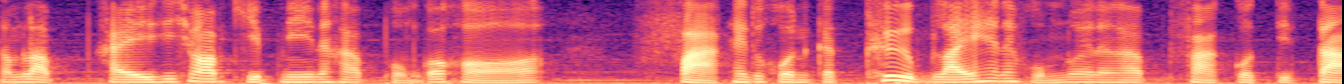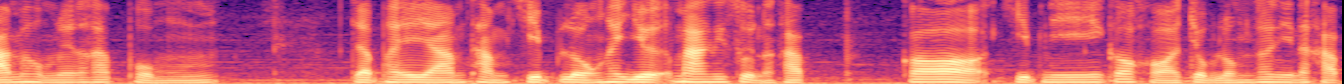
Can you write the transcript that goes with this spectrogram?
สำหรับใครที่ชอบคลิปนี้นะครับ ผมก็ขอ ฝากให้ทุกคนกระทืบไลค์ให้นะผมด้วยนะครับ ฝากกดติดตามให้ผมด้วยนะครับ ผมจะพยายามทำคลิปลงให้เยอะมากที่สุดนะครับ ก็คลิปนี้ก็ขอจบลงเท่านี้นะครับ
